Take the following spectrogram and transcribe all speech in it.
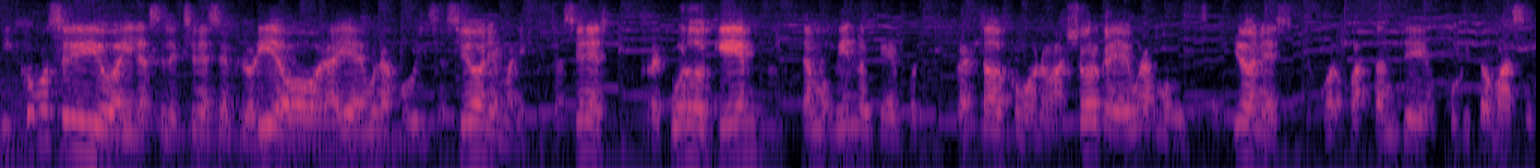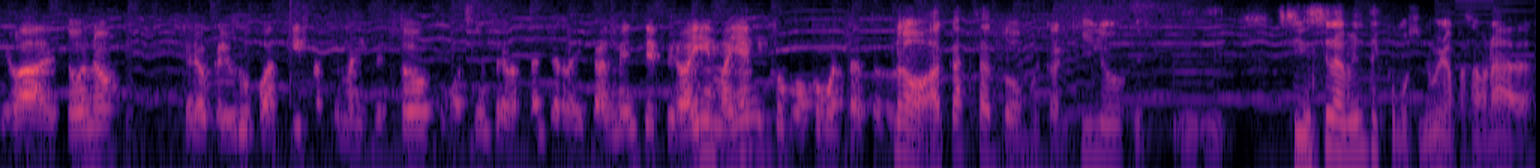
¿Y cómo se vivió ahí las elecciones en Florida? Ahora, ¿hay algunas movilizaciones, manifestaciones? Recuerdo que estamos viendo que por ejemplo, en estados como Nueva York hay algunas movilizaciones que fueron bastante un poquito más elevadas de tono. Creo que el grupo Antifa se manifestó, como siempre, bastante radicalmente. Pero ahí en Miami, ¿cómo, cómo está todo? No, acá está todo muy tranquilo. Eh, sinceramente es como si no hubiera pasado nada.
